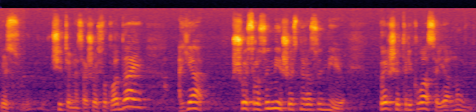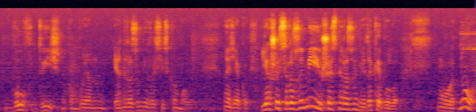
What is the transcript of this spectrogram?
Тобто вчительниця щось викладає, а я щось розумію, щось не розумію. Перші три класи я ну, був двічником, бо я, ну, я не розумів російської мови. Знаєте, як, я щось розумію, щось не розумію, таке було. От, ну,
